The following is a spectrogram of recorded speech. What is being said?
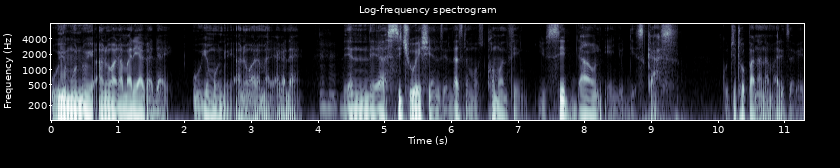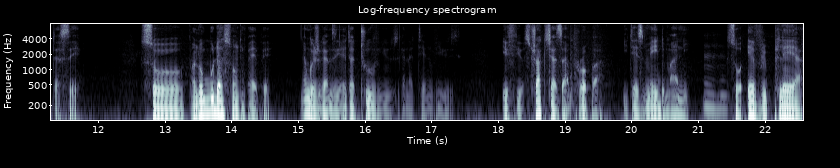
Uyu munhu uyu anowana mari yakadai. Uyu munhu uyu anowana mari yakadai. Then there are situations and that's the most common thing. You sit down and you discuss kuti topanana mari dzakaita sei. So panobuda song pepe nyangwe zvikanzi 2 views kana 10 views. If your structures are proper it has made money. So every player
